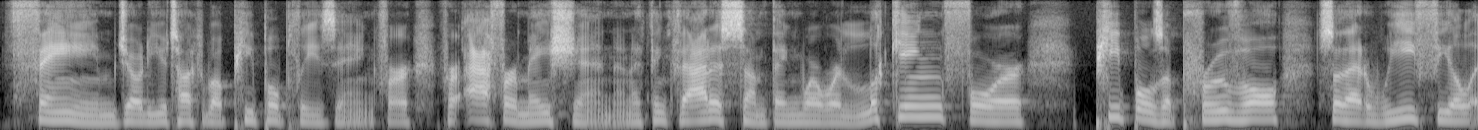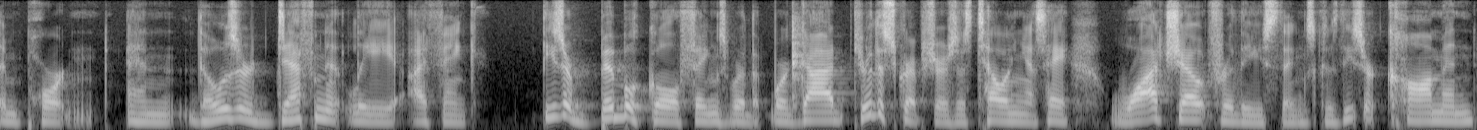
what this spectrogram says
fame. Jody, you talked about people pleasing, for, for affirmation. And I think that is something where we're looking for people's approval so that we feel important. And those are definitely, I think, these are biblical things where the, where God through the scriptures is telling us, hey, watch out for these things because these are common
